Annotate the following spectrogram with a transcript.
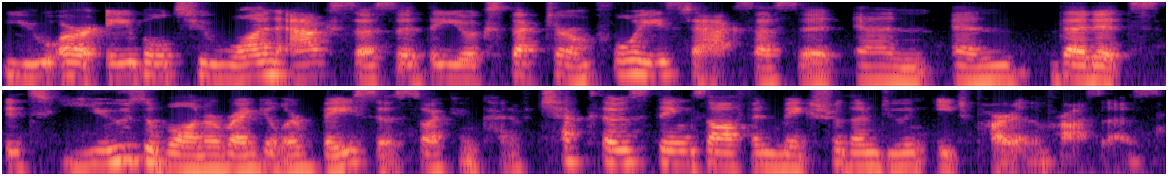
you are able to one access it that you expect your employees to access it and and that it's it's usable on a regular basis. So i can kind of check those things off and make sure that i'm doing each part of the process.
